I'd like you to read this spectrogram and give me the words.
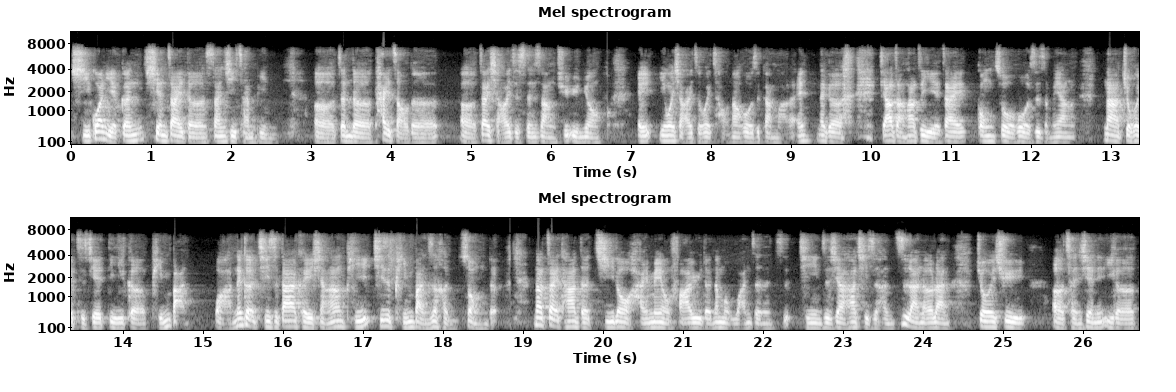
习惯也跟现在的 3C 产品，呃，真的太早的。呃，在小孩子身上去运用，诶，因为小孩子会吵闹或者是干嘛的，诶，那个家长他自己也在工作或者是怎么样，那就会直接第一个平板，哇，那个其实大家可以想象，平其实平板是很重的，那在他的肌肉还没有发育的那么完整的情形之下，他其实很自然而然就会去呃呈现一个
